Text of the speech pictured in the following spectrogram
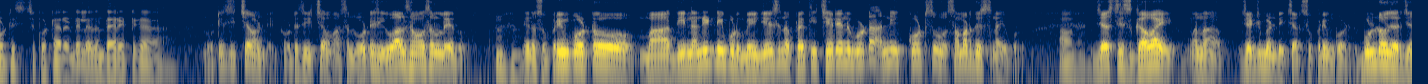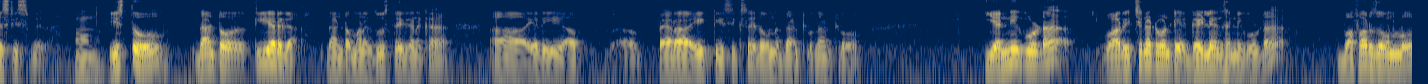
నోటీస్ ఇచ్చి కొట్టారండి లేదంటే డైరెక్ట్గా? నోటీస్ ఇచ్చామండి. నోటీస్ ఇచ్చాం. అసలు నోటీస్ ఇవ్వాల్సిన అవసరం లేదు. నేను సుప్రీంకోర్టు మా దీన్నన్నింటినీ ఇప్పుడు మేము చేసిన ప్రతి చర్యను కూడా అన్ని కోర్ట్స్ సమర్థిస్తున్నాయి ఇప్పుడు. జస్టిస్ గవాయ్ మన జడ్జిమెంట్ ఇచ్చారు సుప్రీంకోర్టు బుల్డోజర్ జస్టిస్ మీద. ఇస్తూ దాంట్లో క్లియర్గా దాంట్లో మనకు చూస్తే కనుక ఇది పారా ఎయిటీ సిక్స్ ఏదో ఉన్నది దాంట్లో దాంట్లో. ఇవన్నీ కూడా వారు ఇచ్చినటువంటి గైడ్లైన్స్ అన్నీ కూడా బఫర్ జోన్లో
